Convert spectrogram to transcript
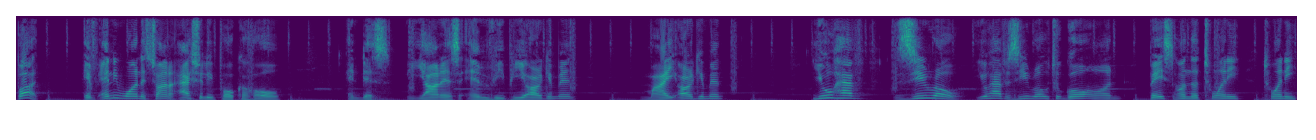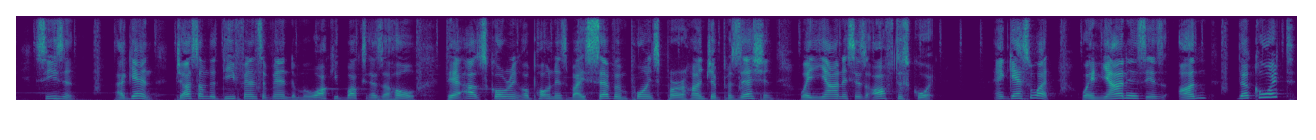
But if anyone is trying to actually poke a hole in this Giannis MVP argument, my argument, you have zero. You have zero to go on based on the 2020 season. Again, just on the defensive end, the Milwaukee Bucks as a whole, they're outscoring opponents by seven points per 100 possession when Giannis is off the court. And guess what? When Giannis is on the court,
